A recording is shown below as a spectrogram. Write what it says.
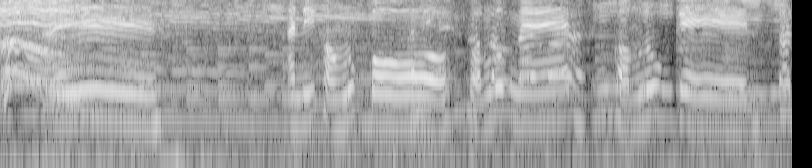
เอ้ยอันนี้ของลูกโบ ของลูกแนทของลูกเกด ตัด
